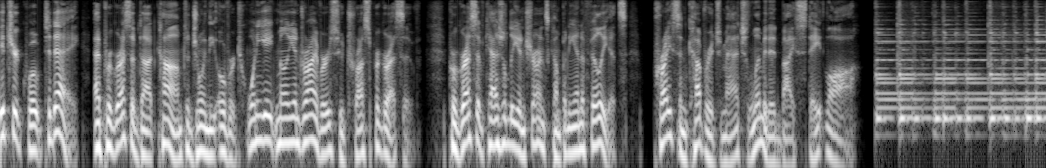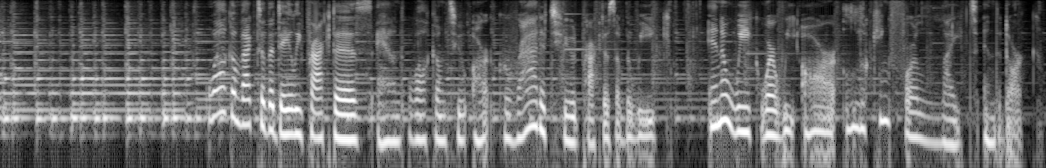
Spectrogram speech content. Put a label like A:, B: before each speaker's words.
A: Get your quote today at progressive.com to join the over 28 million drivers who trust Progressive. Progressive Casualty Insurance Company and Affiliates. Price and coverage match limited by state law.
B: Welcome back to the daily practice and welcome to our gratitude practice of the week. In a week where we are looking for light in the dark.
